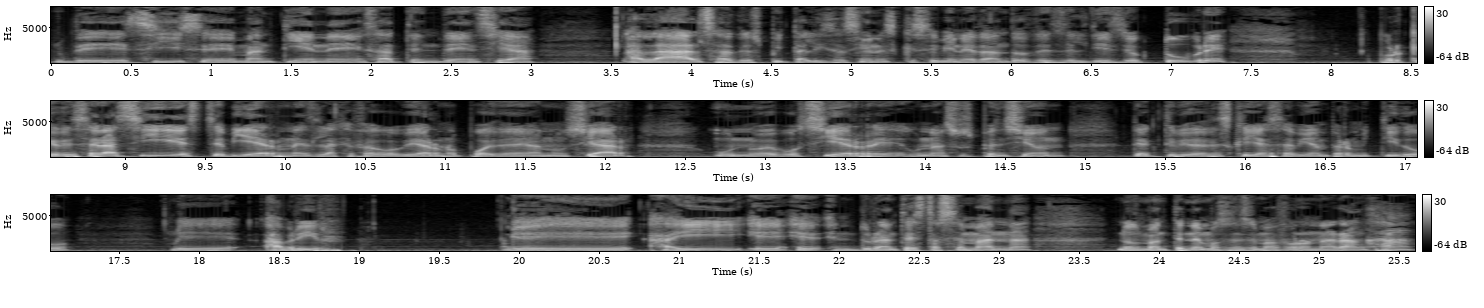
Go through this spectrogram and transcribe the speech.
de si se mantiene esa tendencia a la alza de hospitalizaciones que se viene dando desde el 10 de octubre, porque de ser así, este viernes la jefa de gobierno puede anunciar un nuevo cierre, una suspensión de actividades que ya se habían permitido eh, abrir. Eh, ahí, eh, durante esta semana, nos mantenemos en semáforo naranja,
